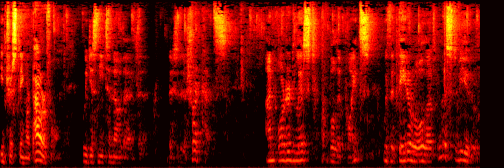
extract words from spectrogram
interesting or powerful. We just need to know the, the, the, the shortcuts. Unordered list, bullet points, with a data role of list view.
